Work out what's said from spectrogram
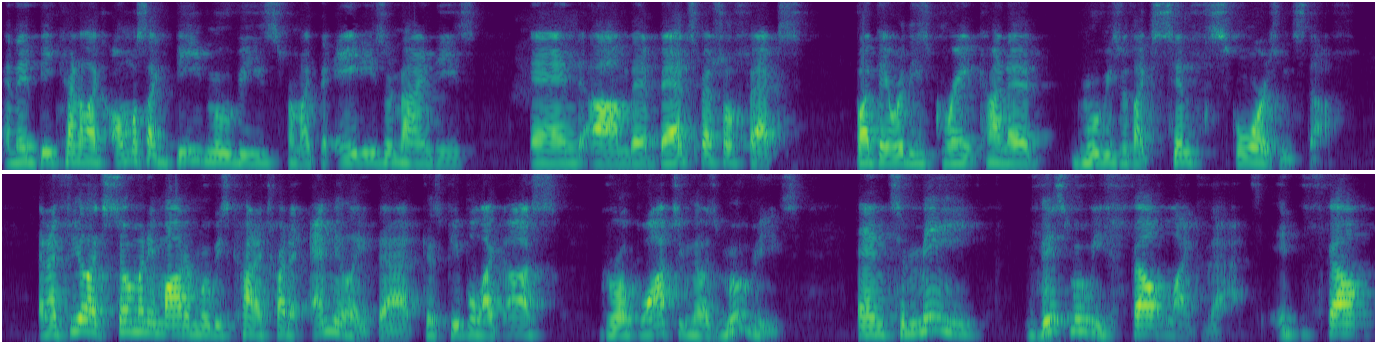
And they'd be kind of like almost like B movies from like the 80s or 90s. And um, they had bad special effects, but they were these great kind of movies with like synth scores and stuff. And I feel like so many modern movies kind of try to emulate that because people like us grew up watching those movies. And to me, this movie felt like that. It felt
